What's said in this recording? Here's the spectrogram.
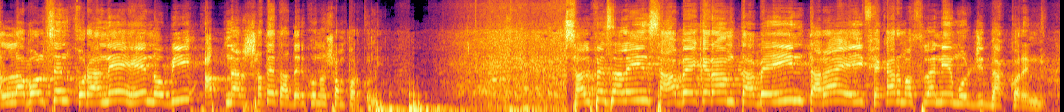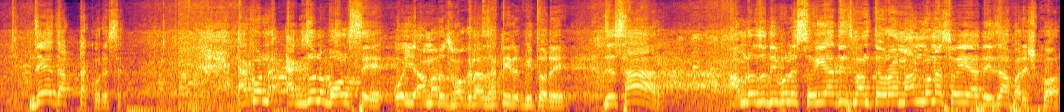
আল্লাহ বলছেন, কোরআনে হে নবী, আপনার সাথে তাদের কোনো সম্পর্ক নেই। সালফে সালেইন সাহাবে কেরাম তাবেইন তারা এই ফেকার মশলা নিয়ে মসজিদ ভাগ করেননি, যে যারটা করেছে। এখন একজন বলছে, ওই আমার ঝগড়াঝাটির ভিতরে যে, স্যার আমরা যদি বলি সহিদিস মানতে ওরা মানবো না সহিদিস পারিস কর।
